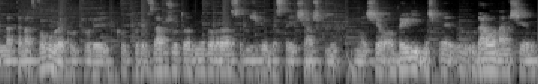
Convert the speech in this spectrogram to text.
y, na temat w ogóle kultury, kultury w Zabrzu, to nie wyobrażam sobie, żeby bez tej książki m, się obyli. Myśmy, udało nam się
